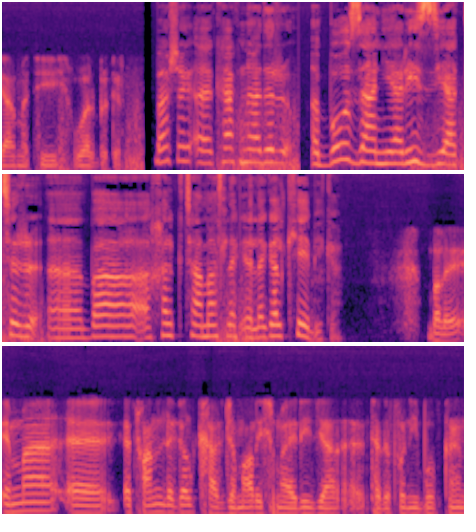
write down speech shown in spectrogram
یارمەتی وەربگرن. باشە کاک نادر بۆ زانیاری زیاتر با خەلک تاماس لەگەل کێ بیکە؟ بەڵێ ئێمە ئەتوانن لەگەڵ کاک جەماڵ ئیسماعیلی تەلەفۆنی بۆ بکەن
